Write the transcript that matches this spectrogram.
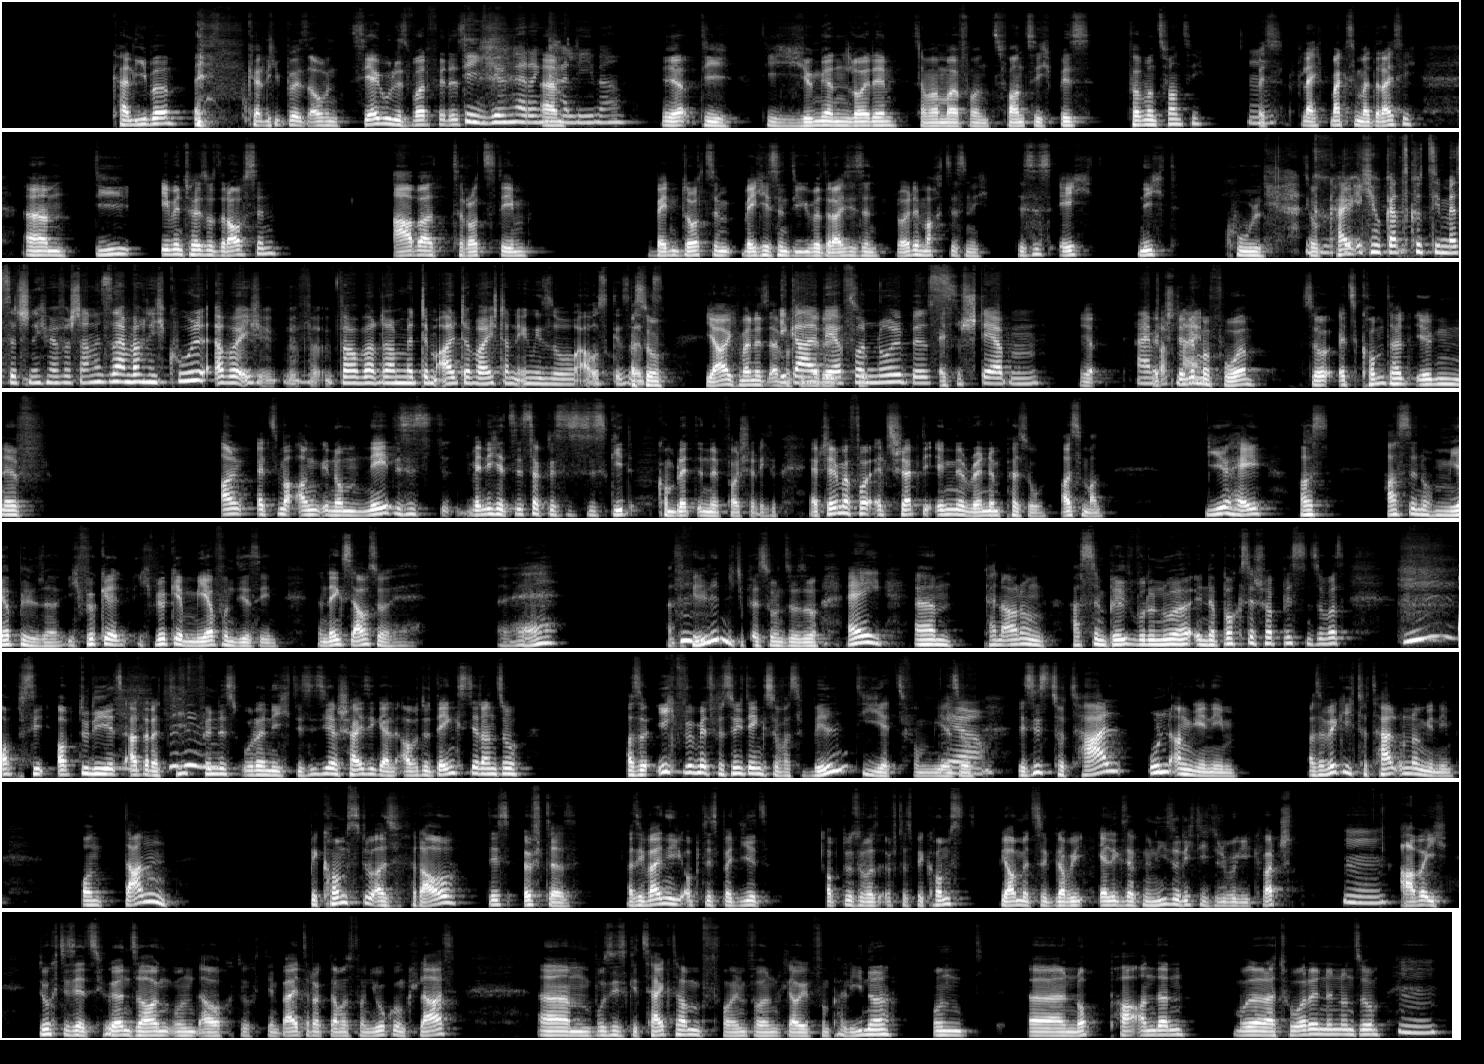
Kaliber. Kaliber ist auch ein sehr gutes Wort für das. Die jüngeren ähm, Kaliber. Ja, die die jüngeren Leute, sagen wir mal von 20 bis 25, mhm. bis vielleicht maximal 30, ähm, die eventuell so drauf sind, aber trotzdem, wenn trotzdem welche sind, die über 30 sind, Leute, macht es nicht. Das ist echt nicht cool. So ich habe ganz kurz die Message nicht mehr verstanden. Es ist einfach nicht cool, aber ich war aber dann mit dem Alter war ich dann irgendwie so ausgesetzt. Ach so. ja, ich meine jetzt einfach egal wer von so, null bis sterben. Ja. Einfach jetzt stell dir mal vor, so, jetzt kommt halt irgendeine, jetzt mal angenommen, nee, das ist, wenn ich jetzt das sage, das, ist, das geht komplett in eine falsche Richtung. Jetzt stell dir mal vor, jetzt schreibt dir irgendeine random Person als Mann. Dir, hey, hast, hast du noch mehr Bilder? Ich würde ich würd gerne mehr von dir sehen. Dann denkst du auch so, hä? Hä? Was will denn die Person so? so hey, ähm, keine Ahnung, hast du ein Bild, wo du nur in der Boxershop bist und sowas? ob, sie, ob du die jetzt attraktiv findest oder nicht, das ist ja scheißegal. Aber du denkst dir dann so, also ich würde mir jetzt persönlich denken, so, was will die jetzt von mir? Ja. So, das ist total unangenehm. Also wirklich total unangenehm. Und dann bekommst du als Frau das öfters. Also ich weiß nicht, ob das bei dir jetzt, ob du sowas öfters bekommst. Wir haben jetzt, glaube ich, ehrlich gesagt noch nie so richtig drüber gequatscht. Hm. Aber ich, durch das jetzt Hören sagen und auch durch den Beitrag damals von Joko und Klaas, ähm, wo sie es gezeigt haben, vor allem von, glaube ich, von Palina und äh, noch ein paar anderen Moderatorinnen und so, mhm.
